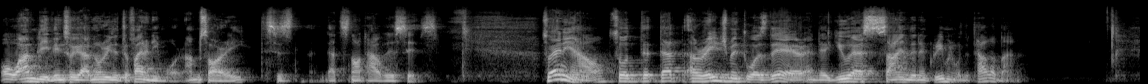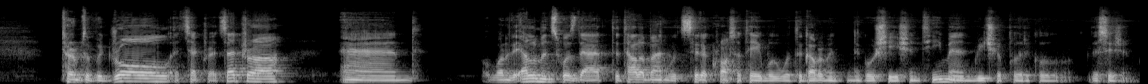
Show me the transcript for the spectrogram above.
oh, I'm leaving, so you have no reason to fight anymore. I'm sorry. This is, that's not how this is. So anyhow, so th- that arrangement was there, and the U.S. signed an agreement with the Taliban, terms of withdrawal, etc., etc. And one of the elements was that the Taliban would sit across a table with the government negotiation team and reach a political decision.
